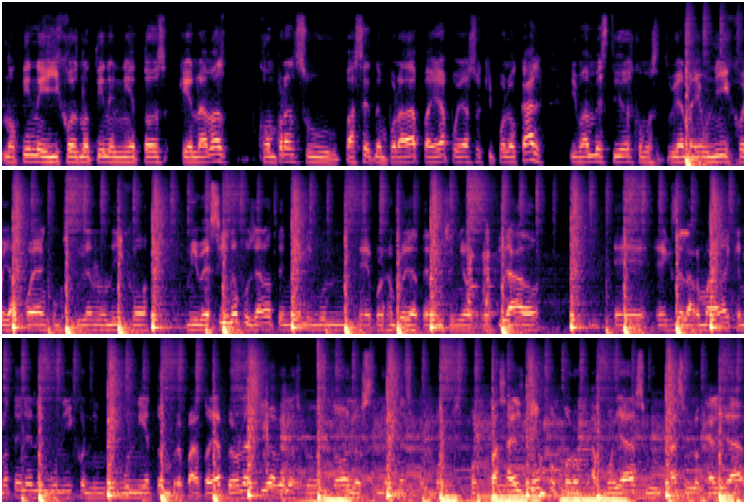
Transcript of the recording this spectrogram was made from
no tiene hijos, no tiene nietos, que nada más compran su pase de temporada para ir a apoyar a su equipo local y van vestidos como si tuvieran ahí un hijo y apoyan como si tuvieran un hijo. Mi vecino pues ya no tenía ningún, eh, por ejemplo ya tenía un señor retirado, eh, ex de la Armada, que no tenía ningún hijo ni ningún nieto en preparatoria, pero aún así iba a ver los juegos todos los viernes por, pasar el tiempo, por apoyar a su, a su localidad.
